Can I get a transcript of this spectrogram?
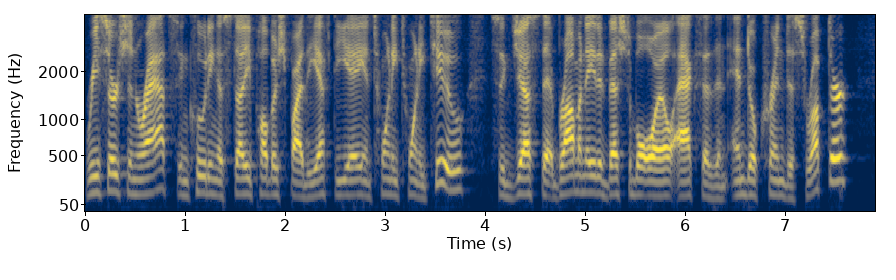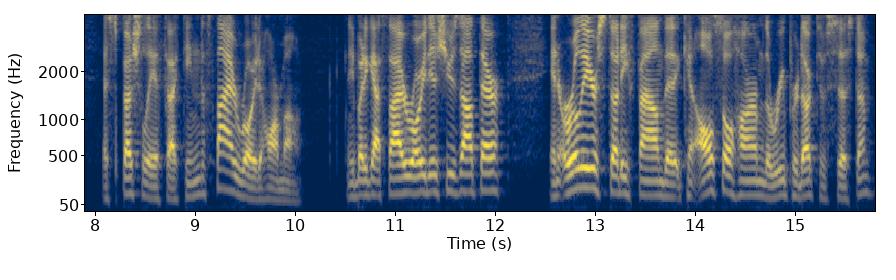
Research in rats, including a study published by the FDA in 2022, suggests that brominated vegetable oil acts as an endocrine disruptor, especially affecting the thyroid hormone. Anybody got thyroid issues out there? An earlier study found that it can also harm the reproductive system,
